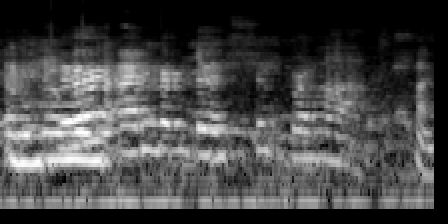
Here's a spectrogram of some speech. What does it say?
Sure, I heard they're super hot. Fine.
